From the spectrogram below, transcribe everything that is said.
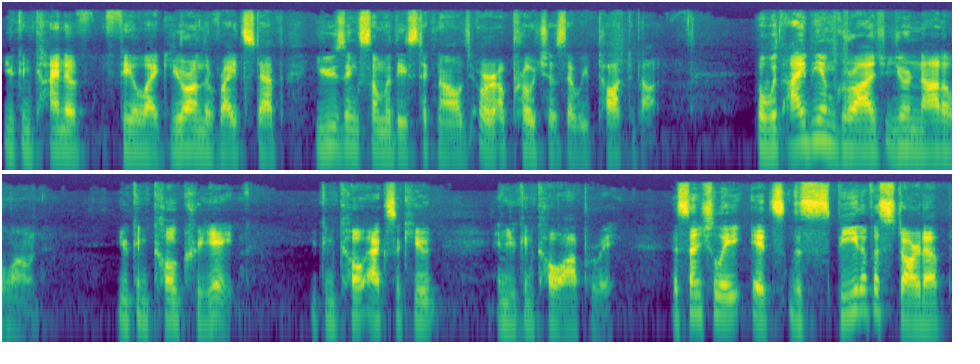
you can kind of feel like you're on the right step using some of these technology or approaches that we've talked about. But with IBM Garage, you're not alone. You can co-create, you can co-execute, and you can co-operate. Essentially, it's the speed of a startup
